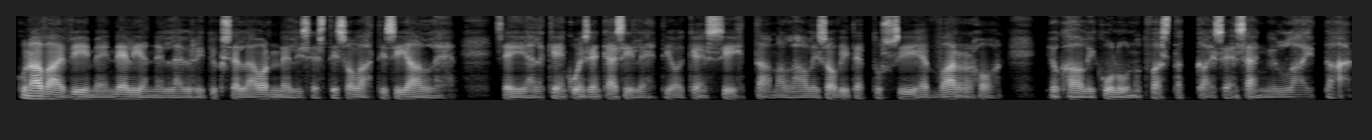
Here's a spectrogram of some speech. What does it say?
kun avain viimein neljännellä yrityksellä onnellisesti solahti sijalleen, sen jälkeen kuin sen käsilehti oikein sihtaamalla oli sovitettu siihen varhoon, joka oli kulunut vastakkaiseen sängyn laitaan.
